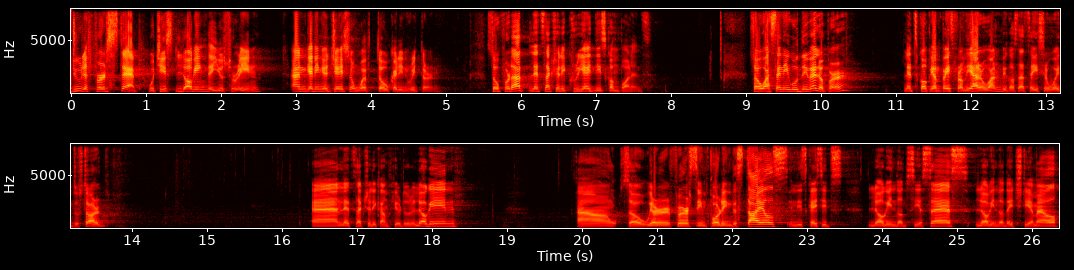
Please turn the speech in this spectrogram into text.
do the first step, which is logging the user in and getting a JSON Web Token in return. So for that, let's actually create this component. So as any good developer, let's copy and paste from the other one, because that's the easier way to start. And let's actually come here to the login. Uh, so we are first importing the styles. In this case, it's login.css, login.html.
